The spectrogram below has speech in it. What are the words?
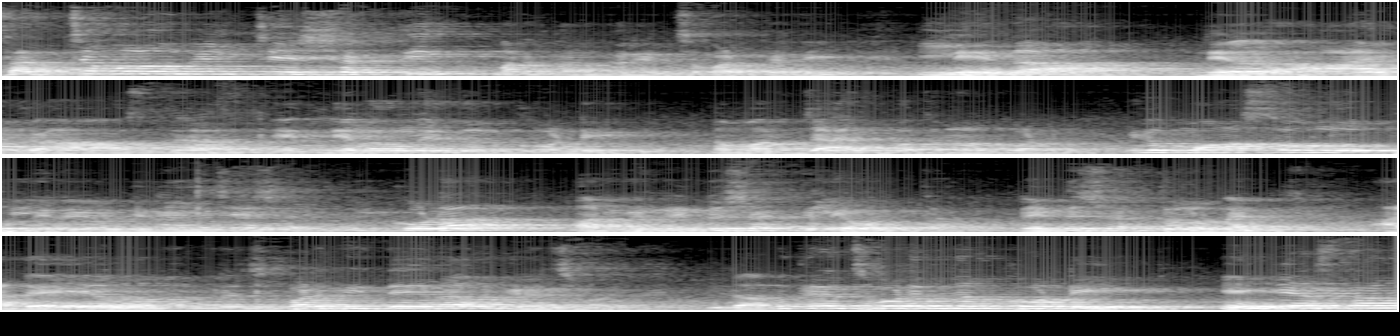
సత్యములో నిలిచే శక్తి మనకు అనుగ్రహించబడుతుంది. లేదా నిల ఆ యొక్క నిలవలేదు అనుకోండి మనం జారిపోతున్నాం అనుకోండి ఇక మాసంలో పిల్లలు ఉండి నిలిచే శక్తి కూడా మనకి రెండు శక్తులు ఉంటాయి. రెండు శక్తులు ఉన్నాయి. అదే అనుగ్రహించబడింది ఇదే అనుగ్రహించబడింది. ఇది అనుగ్రహించబడింది అనుకోండి ఏం చేస్తాం?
